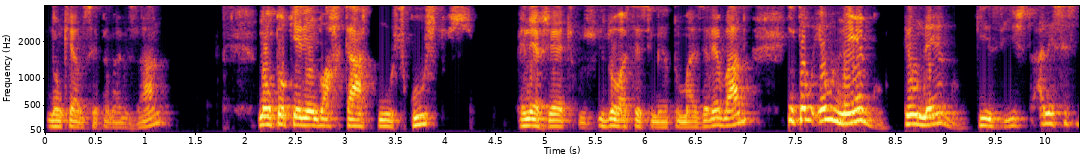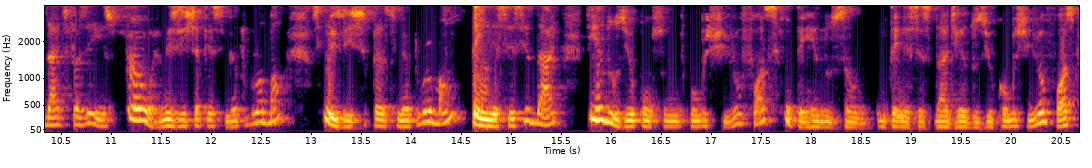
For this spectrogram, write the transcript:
não quero ser penalizado, não estou querendo arcar com os custos energéticos e do abastecimento mais elevado, então eu nego eu nego que exista a necessidade de fazer isso. Não, não existe aquecimento global. Se não existe aquecimento global, não tem necessidade de reduzir o consumo de combustível fóssil. Não tem redução, não tem necessidade de reduzir o combustível fóssil,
